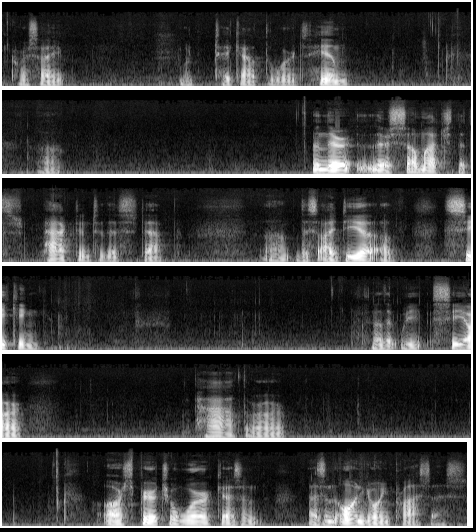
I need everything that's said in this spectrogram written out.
Of course, I would take out the words Him uh, and there, there's so much that's packed into this step. Uh, this idea of seeking so that we see our path or our our spiritual work as an as an ongoing process.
